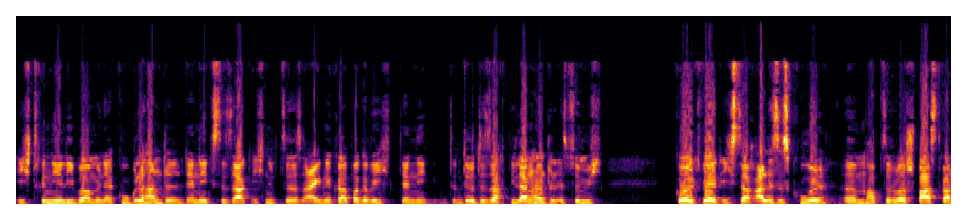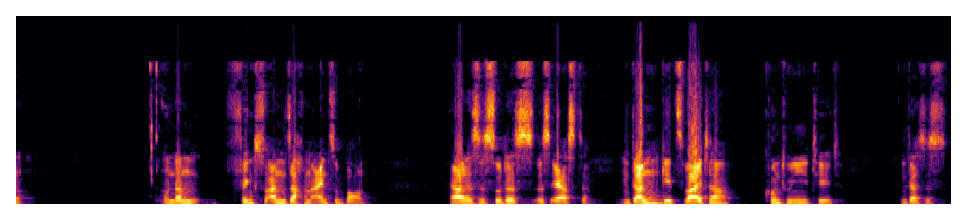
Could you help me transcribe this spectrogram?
ich trainiere lieber mit der Kugelhantel, der nächste sagt, ich nutze das eigene Körpergewicht, der, dritte sagt, die Langhantel ist für mich Gold wert, ich sage, alles ist cool, ähm, Hauptsache du hast Spaß dran. Und dann fängst du an, Sachen einzubauen. Ja, das ist so das, das Erste. Und dann geht's weiter, Kontinuität. Und das ist,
